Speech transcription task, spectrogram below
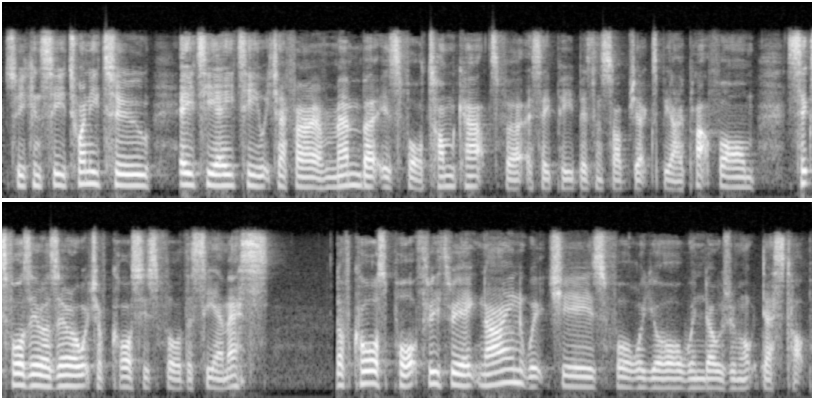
So you can see 228080, which if I remember is for Tomcat for SAP Business Objects BI platform, 6400, which of course is for the CMS. Of course, port 3389, which is for your Windows Remote Desktop.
